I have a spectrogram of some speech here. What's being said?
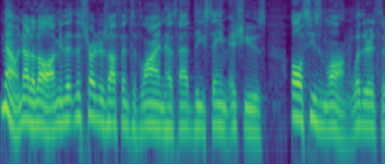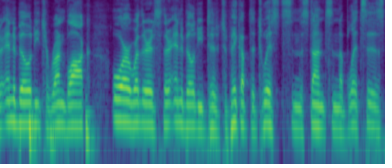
No, not at all. I mean, this Chargers offensive line has had these same issues all season long, whether it's their inability to run block or whether it's their inability to, to pick up the twists and the stunts and the blitzes.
